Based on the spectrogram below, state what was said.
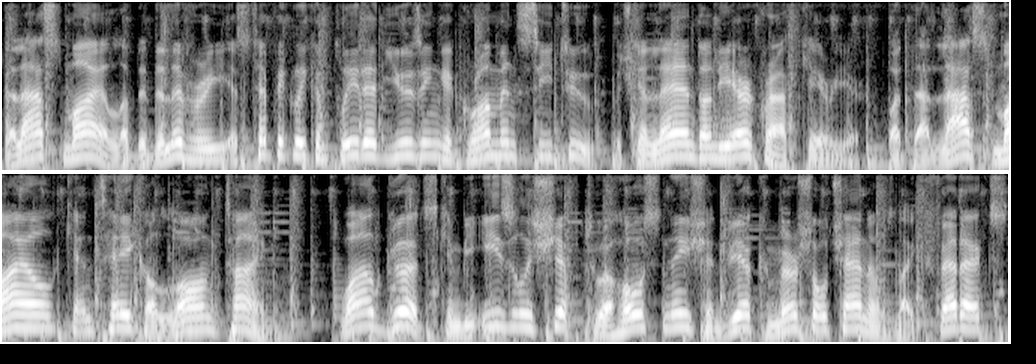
The last mile of the delivery is typically completed using a Grumman C2, which can land on the aircraft carrier. But that last mile can take a long time. While goods can be easily shipped to a host nation via commercial channels like FedEx,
